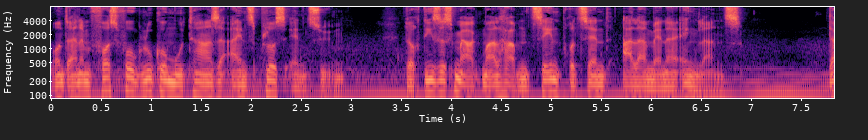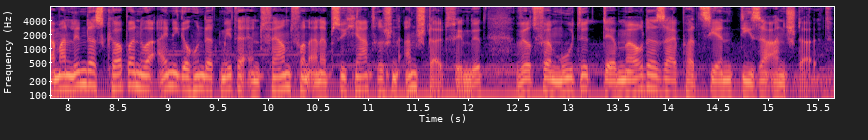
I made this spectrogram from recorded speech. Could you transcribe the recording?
und einem Phosphoglucomutase 1-Plus-Enzym. Doch dieses Merkmal haben 10% aller Männer Englands. Da man Lindas Körper nur einige hundert Meter entfernt von einer psychiatrischen Anstalt findet, wird vermutet, der Mörder sei Patient dieser Anstalt.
